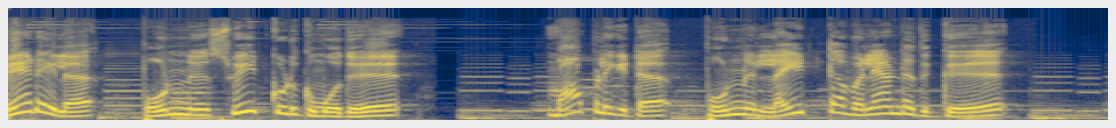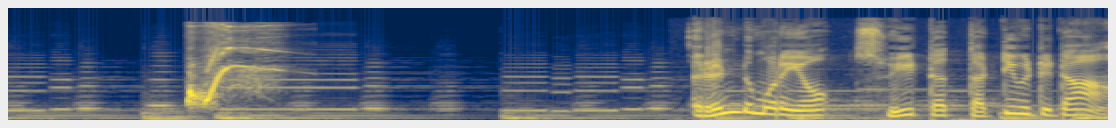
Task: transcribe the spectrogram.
மேடையில பொண்ணு ஸ்வீட் கொடுக்கும்போது மாப்பிள்ளை கிட்ட பொண்ணு லைட்டா விளையாண்டதுக்கு ரெண்டு முறையும் ஸ்வீட்டை தட்டி விட்டுட்டான்.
